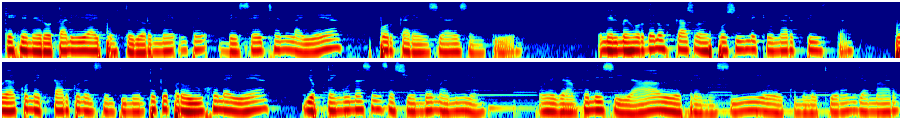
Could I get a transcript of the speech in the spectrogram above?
que generó tal idea y posteriormente desechen la idea por carencia de sentido. En el mejor de los casos es posible que un artista pueda conectar con el sentimiento que produjo la idea y obtenga una sensación de manía, o de gran felicidad, o de frenesí, o de como lo quieran llamar,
